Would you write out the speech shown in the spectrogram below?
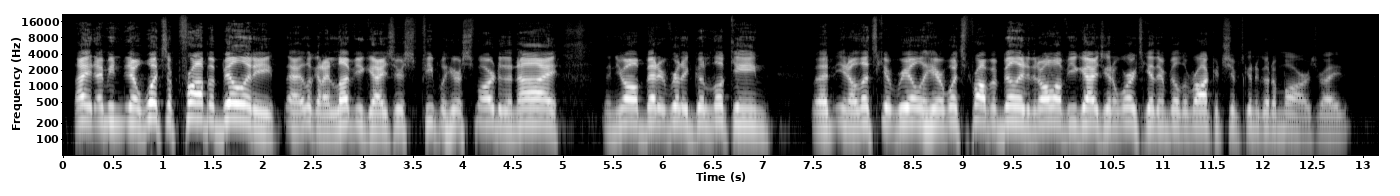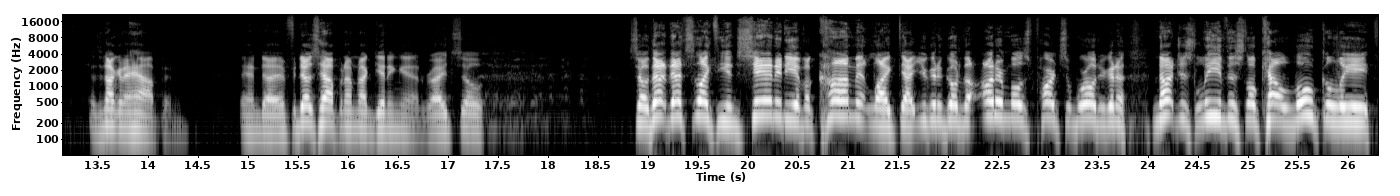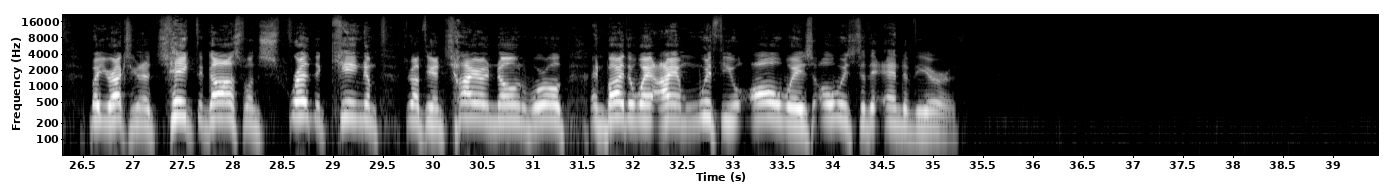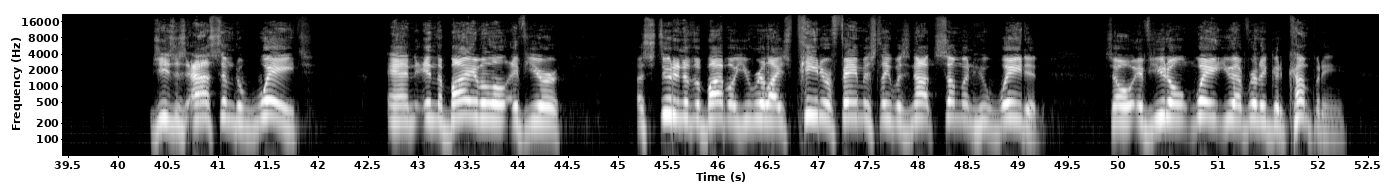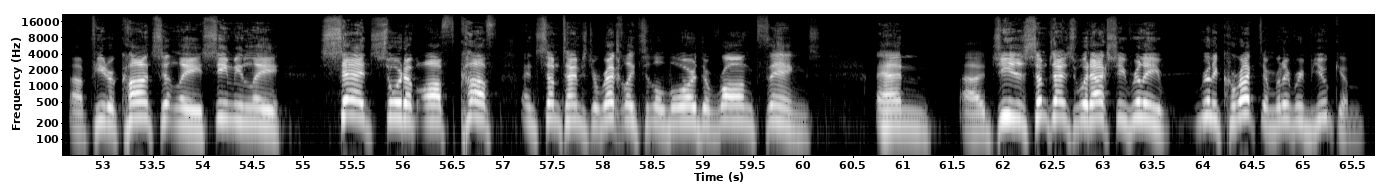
Right? I mean, you know, what's a probability? Uh, look, I love you guys. There's people here smarter than I, and you're all better, really good looking. But you know, let's get real here. What's the probability that all of you guys are going to work together and build a rocket ship that's going to go to Mars? Right? It's not going to happen. And uh, if it does happen, I'm not getting in. Right? So. So that, that's like the insanity of a comment like that. You're going to go to the uttermost parts of the world. You're going to not just leave this locale locally, but you're actually going to take the gospel and spread the kingdom throughout the entire known world. And by the way, I am with you always, always to the end of the earth. Jesus asked them to wait. And in the Bible, if you're a student of the Bible, you realize Peter famously was not someone who waited. So if you don't wait, you have really good company. Uh, Peter constantly, seemingly, said sort of off cuff and sometimes directly to the Lord the wrong things. And uh, Jesus sometimes would actually really, really correct him, really rebuke him.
